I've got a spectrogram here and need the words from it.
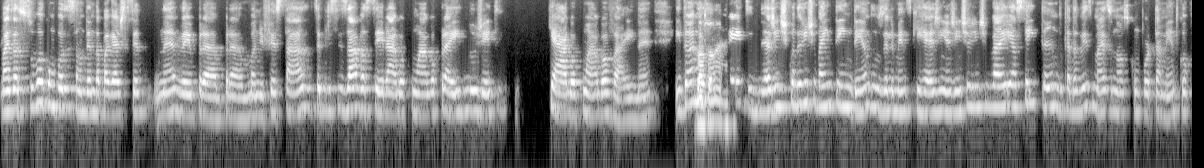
Mas a sua composição dentro da bagagem que você né, veio para manifestar, você precisava ser água com água para ir do jeito que a água com a água vai, né? Então é muito perfeito. A gente, quando a gente vai entendendo os elementos que regem a gente, a gente vai aceitando cada vez mais o nosso comportamento, como,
